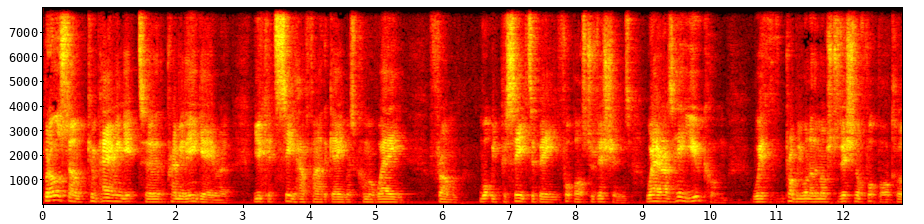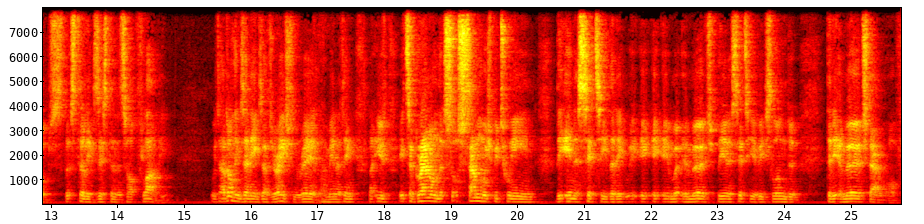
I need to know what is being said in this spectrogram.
But also comparing it to the Premier League era, you could see how far the game has come away from what we perceive to be football's traditions. Whereas here you come with probably one of the most traditional football clubs that still exist in the top flight. Which I don't think is any exaggeration, really. I mean, I think like you, it's a ground that's sort of sandwiched between the inner city that it, it, it emerged, the inner city of East London that it emerged out of,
